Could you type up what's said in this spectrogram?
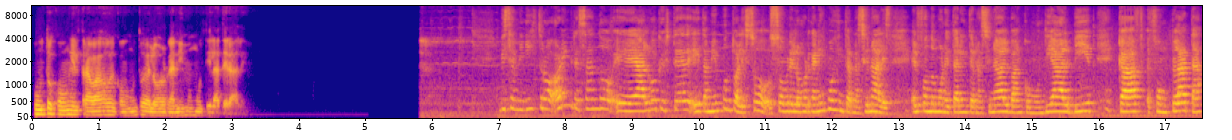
junto con el trabajo en conjunto de los organismos multilaterales. Viceministro, ahora ingresando eh, a algo que usted eh, también puntualizó sobre los organismos internacionales, el Fondo Monetario Internacional, Banco Mundial, BID, CAF, FONPLATA,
